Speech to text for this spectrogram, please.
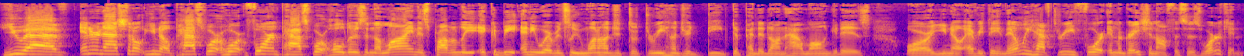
you have international, you know, passport foreign passport holders, and the line is probably it could be anywhere between 100 to 300 deep, depending on how long it is, or you know everything. They only have three, four immigration officers working.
